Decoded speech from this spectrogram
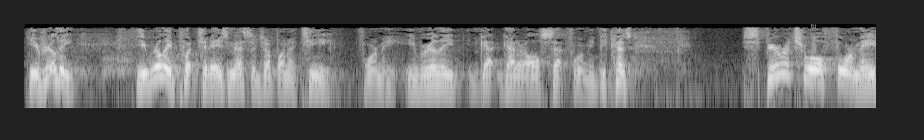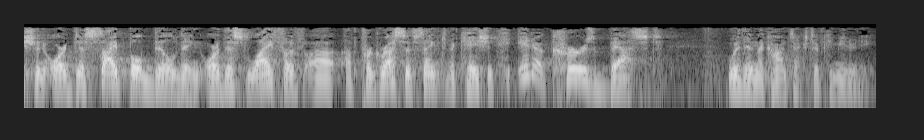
he really, he really put today's message up on a T for me. He really got, got it all set for me because spiritual formation or disciple building or this life of, uh, of progressive sanctification, it occurs best within the context of community.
